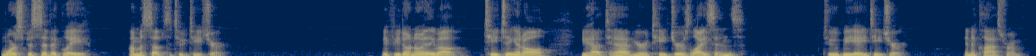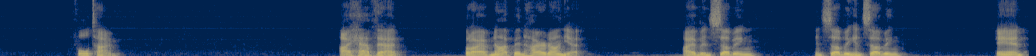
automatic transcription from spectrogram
More specifically, I'm a substitute teacher. If you don't know anything about teaching at all, you have to have your teacher's license to be a teacher in a classroom full time. I have that, but I have not been hired on yet. I have been subbing and subbing and subbing. And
